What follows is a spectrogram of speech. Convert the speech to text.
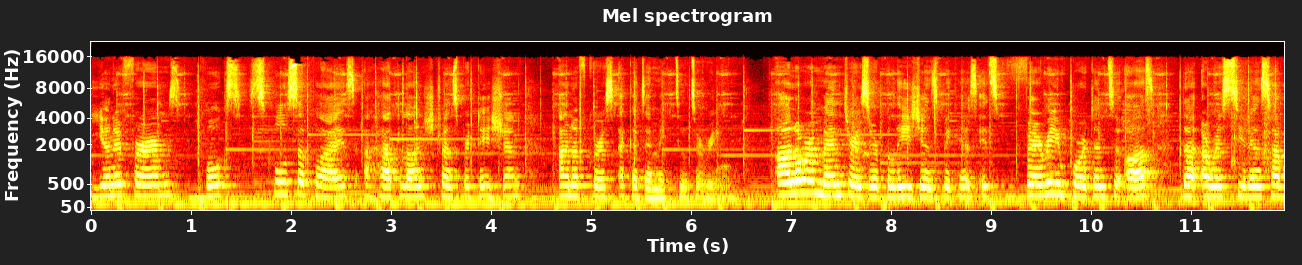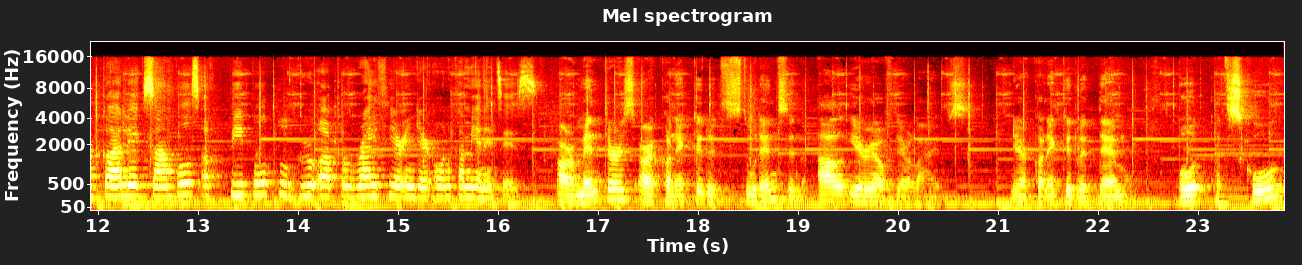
uniforms, books, school supplies, a hot lunch, transportation, and of course, academic tutoring. All our mentors are Belizeans because it's very important to us that our students have godly examples of people who grew up right here in their own communities. Our mentors are connected with students in all areas of their lives. They are connected with them both at school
